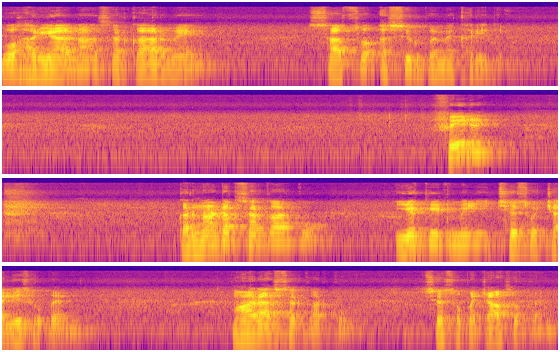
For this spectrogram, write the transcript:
वो हरियाणा सरकार ने सात सौ अस्सी रुपये में खरीदी। फिर कर्नाटक सरकार को ये किट मिली छः सौ चालीस रुपये में, महाराष्ट्र सरकार को छः सौ पचास रुपये में।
